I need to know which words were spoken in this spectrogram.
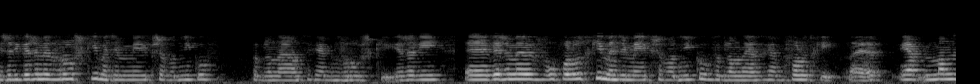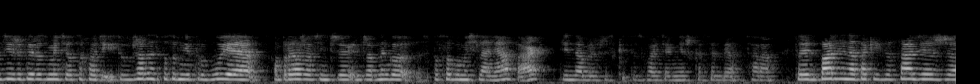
Jeżeli wierzymy w wróżki, będziemy mieli przewodników wyglądających jak wróżki. Jeżeli e, wierzymy w ufolutki, będziemy mieli przewodników wyglądających jak ufolutki. E, ja mam nadzieję, że Wy rozumiecie o co chodzi. I tu w żaden sposób nie próbuję obrażać żadnego sposobu myślenia, tak? Dzień dobry wszystkim, to słuchajcie, Agnieszka, Sylwia, Sara. To jest bardziej na takiej zasadzie, że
